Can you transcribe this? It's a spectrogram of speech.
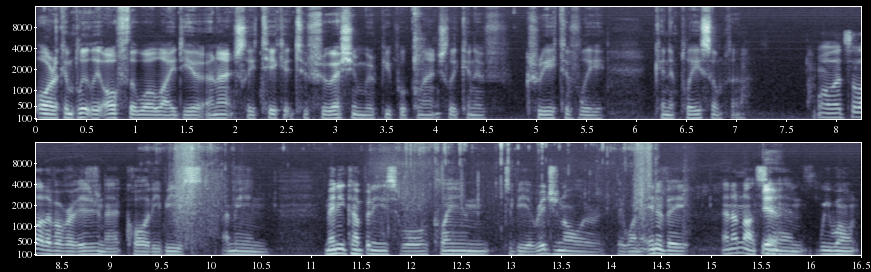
or a completely off the wall idea and actually take it to fruition where people can actually kind of creatively kind of play something. Well, that's a lot of our vision at Quality Beast. I mean, many companies will claim to be original or they want to innovate, and I'm not Yeah. saying we won't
